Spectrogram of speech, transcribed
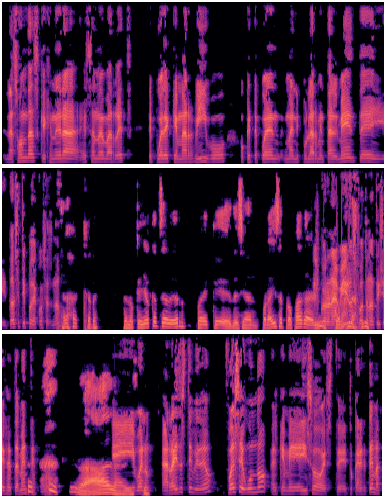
las ondas que genera esa nueva red te puede quemar vivo o que te pueden manipular mentalmente y todo ese tipo de cosas, ¿no? de lo que yo alcancé a ver fue que decían, por ahí se propaga el, coronavirus, fue otra noticia exactamente. y bueno, a raíz de este video, fue el segundo el que me hizo este tocar este tema.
